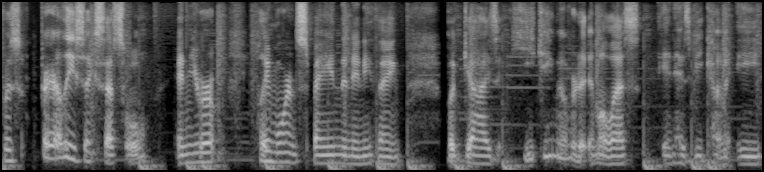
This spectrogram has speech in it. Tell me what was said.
was fairly successful in Europe, played more in Spain than anything. But guys, he came over to MLS and has become a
